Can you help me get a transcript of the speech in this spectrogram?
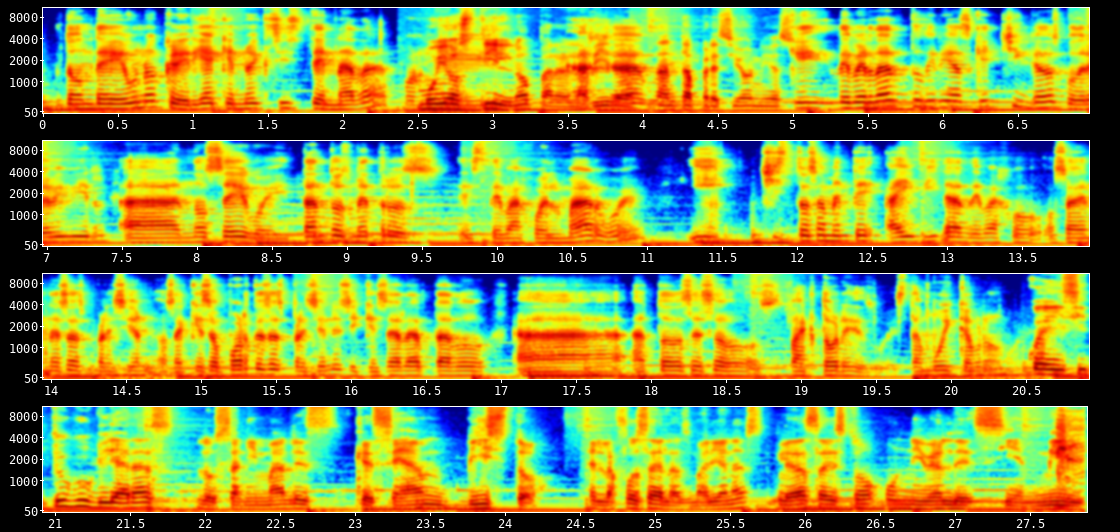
donde uno creería que no existe nada. porque- Muy hostil, ¿no? Para la Ajá, vida, güey. tanta presión y eso. Que de verdad tú dirías, ¿qué chingados podría vivir a, no sé, güey, tantos metros este, bajo el mar, güey? Y chistosamente hay vida debajo, o sea, en esas presiones, o sea, que soporte esas presiones y que se ha adaptado a, a todos esos factores, güey. Está muy cabrón, güey. Güey, si tú googlearas los animales que se han visto en la fosa de las Marianas, le das a esto un nivel de 100.000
